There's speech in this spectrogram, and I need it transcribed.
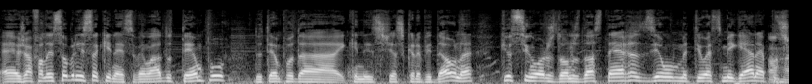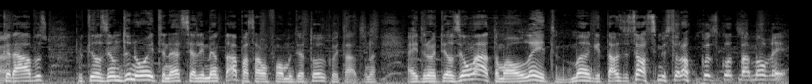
é, eu já falei sobre isso aqui, né? Isso vem lá do tempo, do tempo da que ainda existia a escravidão, né? Que os senhores donos das terras iam meter esse migué, né? Para os Aham. escravos, porque eles iam de noite, né? Se alimentar, passavam fome o dia todo, coitados, né? Aí de noite eles iam lá tomar o leite, manga e tal. E diziam, ó, se misturar uma coisa com outra vai morrer.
